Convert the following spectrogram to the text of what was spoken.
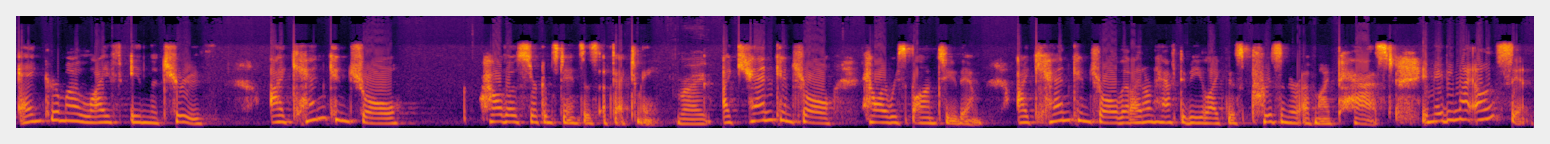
anchor my life in the truth, I can control how those circumstances affect me. Right. I can control how I respond to them. I can control that I don't have to be like this prisoner of my past. It may be my own sin.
